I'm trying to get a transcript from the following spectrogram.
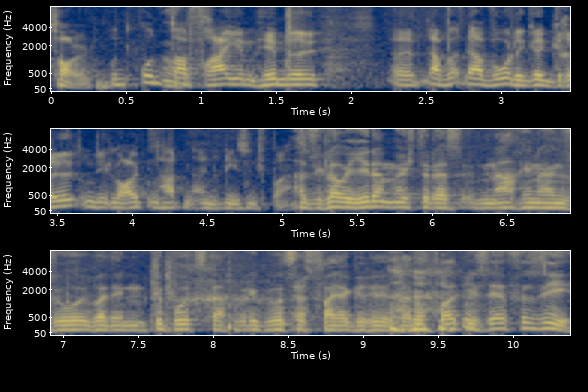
toll. Und unter freiem Himmel Äh, da, wurde gegrillt und die Leute hatten einen Riesenspaß. Also ich glaube, jeder möchte, dass im Nachhinein so über den Geburtstag, über die Geburtstagsfeier geredet wird. Das freut mich sehr für Sie.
